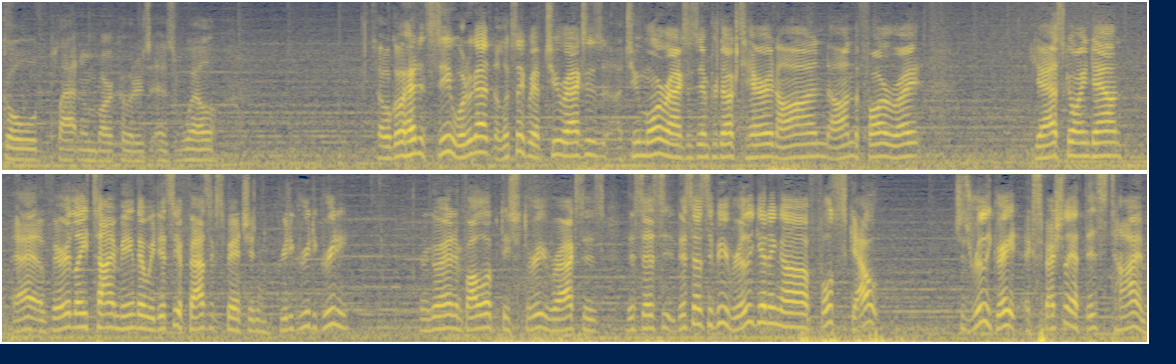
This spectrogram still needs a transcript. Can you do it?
gold, platinum barcoders as well. So we'll go ahead and see what we got. It looks like we have two Raxes, uh, two more Raxes in Herod on on the far right. Gas going down at a very late time, being that we did see a fast expansion. Greedy, greedy, greedy. We're gonna go ahead and follow up these three Raxes. This SC this SCV really getting a full scout, which is really great, especially at this time.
